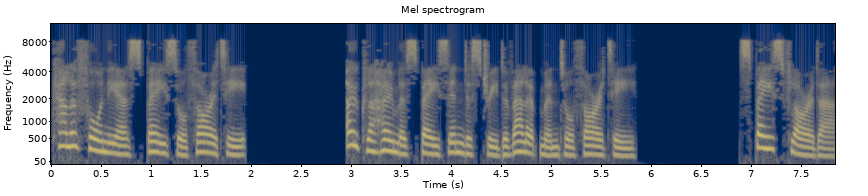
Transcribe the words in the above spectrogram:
California Space Authority Oklahoma Space Industry Development Authority. Space Florida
